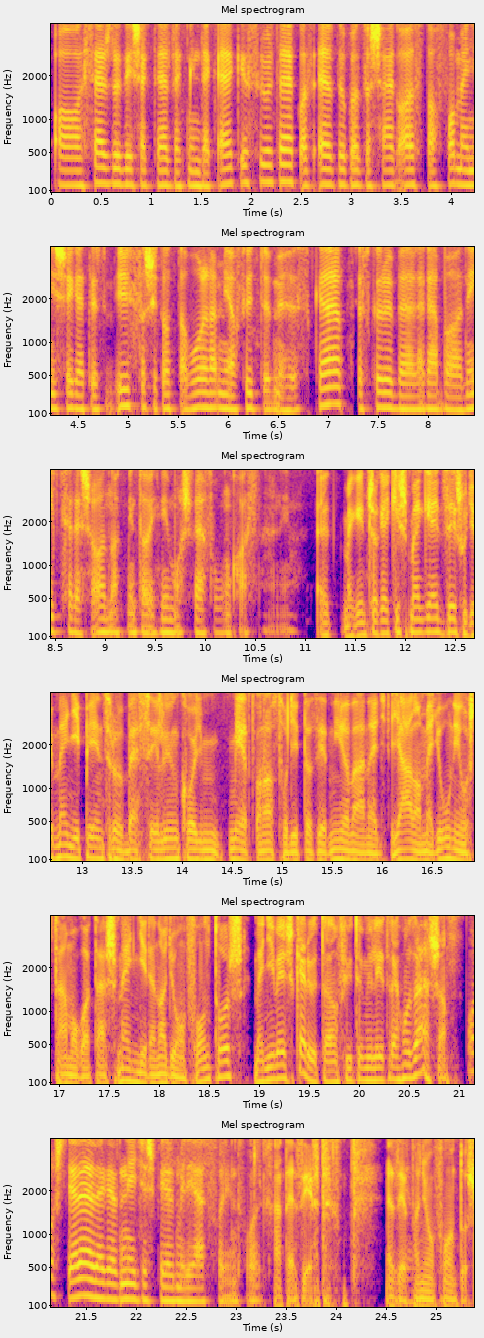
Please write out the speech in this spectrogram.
a szerződések, tervek mindek elkészültek, az erdőgazdaság azt a fa mennyiséget ezt biztosította volna, ami a fűtőműhöz kell, és ez körülbelül legalább a négyszerese annak, mint amit mi most fel fogunk használni. Megint csak egy kis megjegyzés, hogy mennyi pénzről beszélünk, hogy miért van az, hogy itt azért nyilván egy, egy állam, egy uniós támogatás mennyire nagyon fontos. Mennyibe is került a fűtőmű létrehozása? Most jelenleg ez 4,5 milliárd forint volt. Hát ezért. Ezért Igen. nagyon fontos.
